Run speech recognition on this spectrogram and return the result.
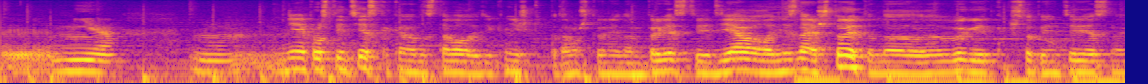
э, Мия. Мне просто интересно, как она доставала эти книжки, потому что у нее там приветствие дьявола. Не знаю, что это, но выглядит как что-то интересное.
